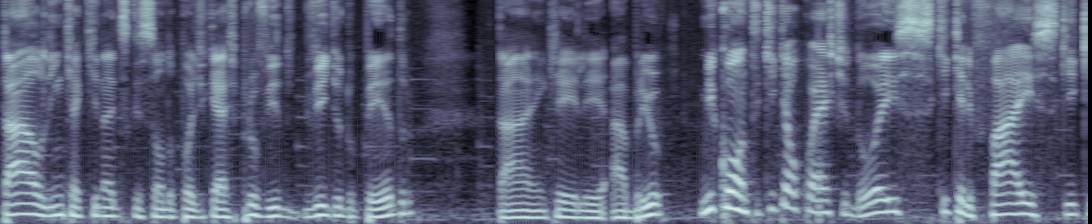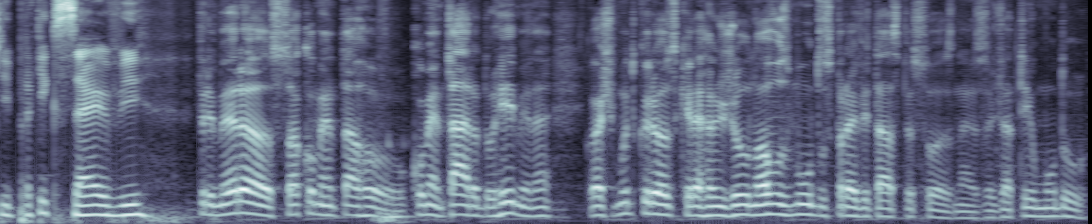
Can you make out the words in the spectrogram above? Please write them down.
Tá o link aqui na descrição do podcast pro vídeo do Pedro, tá? Em que ele abriu. Me conta, o que, que é o Quest 2? O que, que ele faz? Que que, pra que, que serve? Primeiro, só comentar o comentário do Rime, né? Que eu acho muito curioso que ele arranjou novos mundos para evitar as pessoas, né? Você já tem o um mundo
